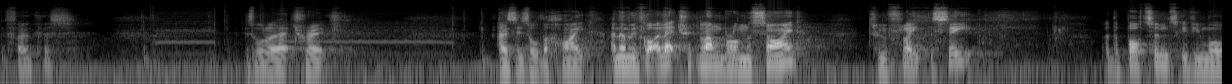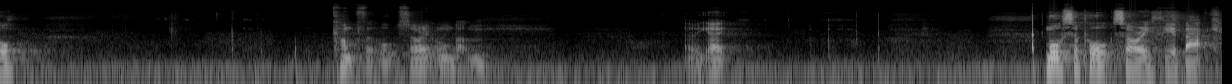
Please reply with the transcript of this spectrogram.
in focus. It's all electric, as is all the height. And then we've got electric lumbar on the side to inflate the seat. At the bottom to give you more comfort. Oh, sorry, wrong button. There we go. More support, sorry, for your back.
